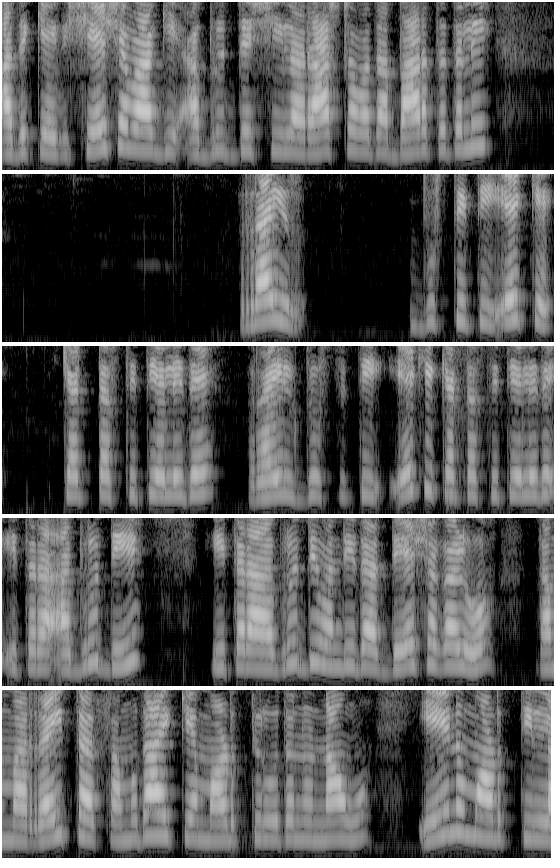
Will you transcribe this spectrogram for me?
ಅದಕ್ಕೆ ವಿಶೇಷವಾಗಿ ಅಭಿವೃದ್ಧಿಶೀಲ ರಾಷ್ಟ್ರವಾದ ಭಾರತದಲ್ಲಿ ರೈರ್ ದುಸ್ಥಿತಿ ಏಕೆ ಕೆಟ್ಟ ಸ್ಥಿತಿಯಲ್ಲಿದೆ? ರೈಲ್ ದುಸ್ಥಿತಿ ಏಕೆ ಕೆಟ್ಟ ಸ್ಥಿತಿಯಲ್ಲಿದೆ? ಇತರ ಅಭಿವೃದ್ಧಿ ಇತರ ಅಭಿವೃದ್ಧಿ ಹೊಂದಿದ ದೇಶಗಳು ತಮ್ಮ ರೈತ ಸಮುದಾಯಕ್ಕೆ ಮಾಡುತ್ತಿರುವುದನ್ನು ನಾವು ಏನು ಮಾಡುತ್ತಿಲ್ಲ?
